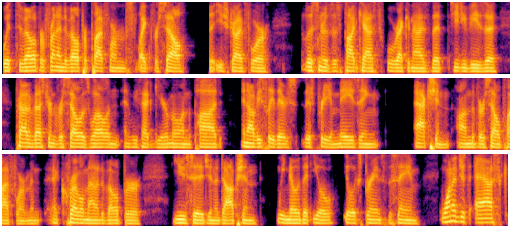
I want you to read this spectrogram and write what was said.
with developer front end developer platforms like Vercel that you strive for. Listeners to this podcast will recognize that GGV is a proud investor in Vercel as well, and, and we've had Guillermo on the pod. And obviously, there's there's pretty amazing action on the Vercel platform and incredible amount of developer usage and adoption. We know that you'll you'll experience the same. Want to just ask?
